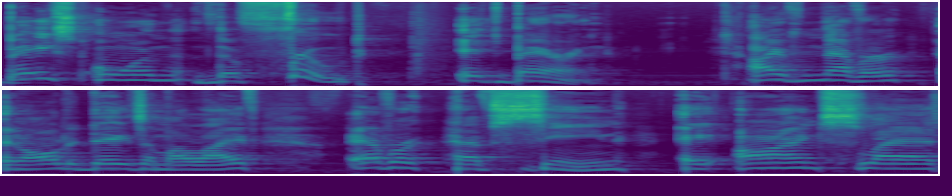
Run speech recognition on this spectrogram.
based on the fruit it's bearing. I've never, in all the days of my life, ever have seen a orange slash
